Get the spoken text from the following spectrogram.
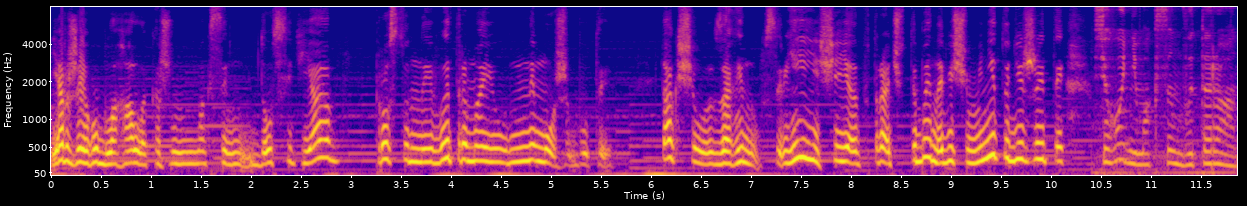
я вже його благала, кажу: Максим, досить, я просто не витримаю, не може бути. Так що загинув Сергій, ще я втрачу тебе. Навіщо мені тоді жити? Сьогодні Максим ветеран,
